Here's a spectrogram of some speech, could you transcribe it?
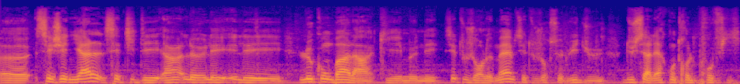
Euh, c'est génial cette idée. Hein, le, les- les- le combat là qui est mené, c'est toujours le même, c'est toujours celui du, du salaire contre le profit.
